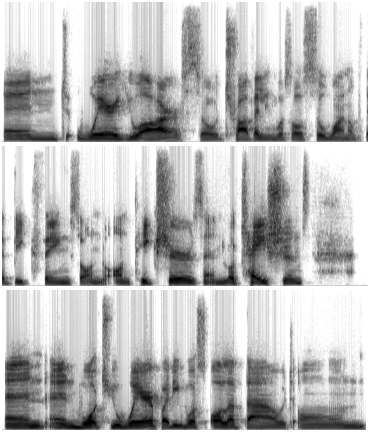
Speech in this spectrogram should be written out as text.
and where you are. So traveling was also one of the big things on on pictures and locations and and what you wear but it was all about on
